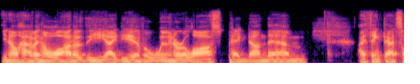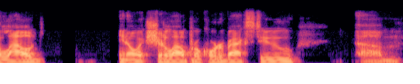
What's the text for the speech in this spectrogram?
you know having a lot of the idea of a win or a loss pegged on them i think that's allowed you know it should allow pro quarterbacks to um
